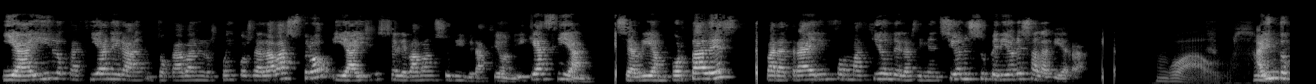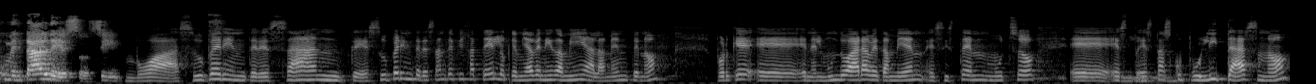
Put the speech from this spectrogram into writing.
y ahí lo que hacían era, tocaban los cuencos de alabastro y ahí se elevaban su vibración. ¿Y qué hacían? Se abrían portales para traer información de las dimensiones superiores a la Tierra. Wow, Hay un documental de eso, sí. Wow, súper interesante, súper interesante. Fíjate lo que me ha venido a mí a la mente, ¿no? porque eh, en el mundo árabe también existen mucho eh, estas cupulitas, ¿no?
